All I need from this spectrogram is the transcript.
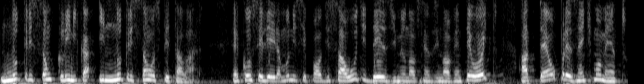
nutrição clínica e nutrição hospitalar. É conselheira municipal de saúde desde 1998 até o presente momento,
